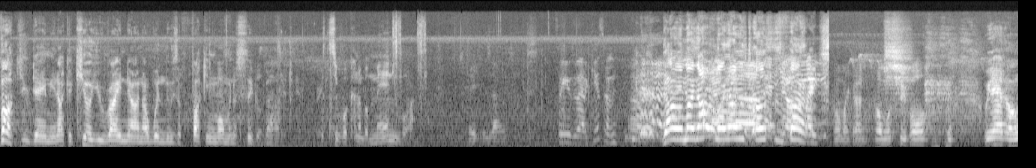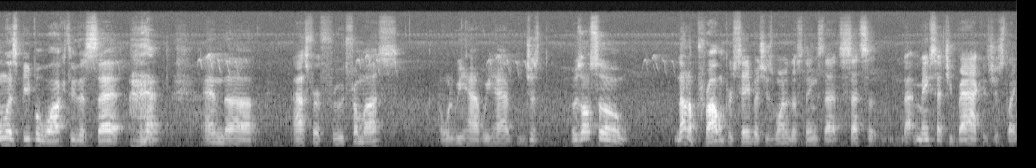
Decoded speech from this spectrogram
Fuck you, Damien. I could kill you right now, and I wouldn't lose a fucking moment of sleep about it. Let's see what kind of a man you are. Wait, is that? So he's about to kiss him. That one, my, that one, my, that was close as fuck. Oh my god, homeless people. We had homeless people walk through the set and uh, ask for food from us. What do we have? We have just. It was also not a problem per se, but it's just one of those things that sets it, that may set you back. It's just like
